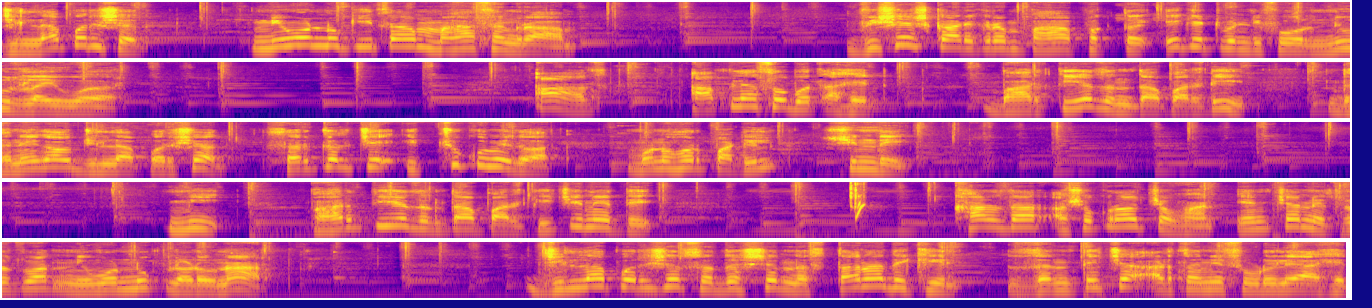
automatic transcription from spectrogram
जिल्हा परिषद निवडणुकीचा महासंग्राम. विशेष कार्यक्रम पहा फक्त A K twenty four news लाईव्हवर आज आपल्यासोबत आहेत भारतीय जनता पार्टी धनेगाव जिल्हा परिषद सर्कलचे इच्छुक उमेदवार मनोहर पाटील शिंदे. मी भारतीय जनता पार्टीचे नेते खासदार अशोकराव चव्हाण यांच्या नेतृत्वात निवडणूक लढवणार. जिल्हा परिषद सदस्य नसताना देखील जनतेच्या अडचणी सोडल्या आहेत.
